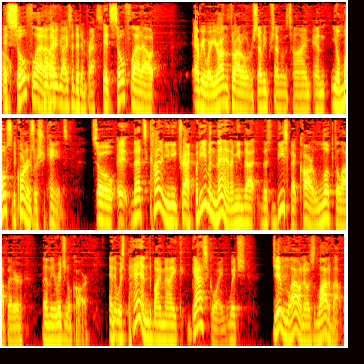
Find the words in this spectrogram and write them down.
It's so flat Well, out. there you go. I guess it did impress. it's so flat out everywhere. You're on the throttle over 70% of the time, and you know most of the corners are chicanes. So it, that's kind of unique track. But even then, I mean that the B spec car looked a lot better than the original car, and it was penned by Mike Gascoyne, which Jim Lau knows a lot about.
